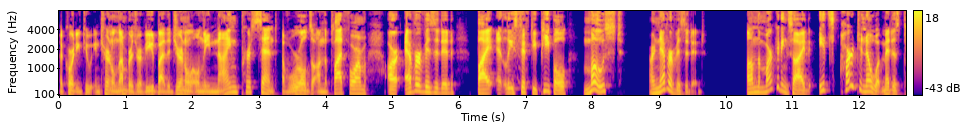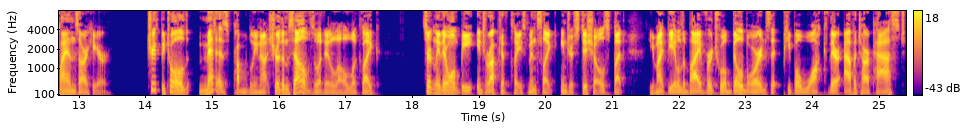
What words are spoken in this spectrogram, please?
According to internal numbers reviewed by the journal, only 9% of worlds on the platform are ever visited by at least 50 people. Most are never visited. On the marketing side, it's hard to know what Meta's plans are here. Truth be told, Meta's probably not sure themselves what it'll all look like. Certainly, there won't be interruptive placements like interstitials, but you might be able to buy virtual billboards that people walk their avatar past,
